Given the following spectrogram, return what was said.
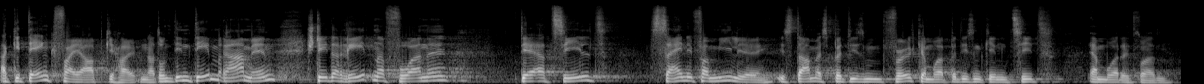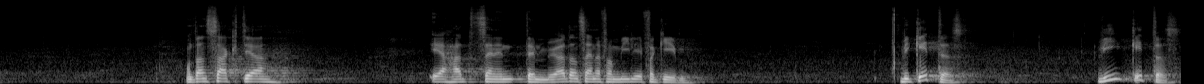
eine Gedenkfeier abgehalten hat. Und in dem Rahmen steht der Redner vorne, der erzählt, seine Familie ist damals bei diesem Völkermord, bei diesem Genozid ermordet worden. Und dann sagt er, er hat seinen, den Mördern seiner Familie vergeben. Wie geht das? Wie geht das?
